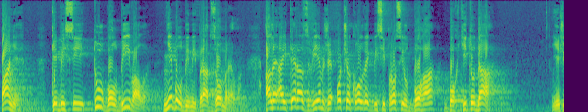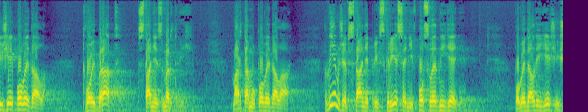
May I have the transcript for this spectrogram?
Pane, Keby si tu bol býval, nebol by mi brat zomrel. Ale aj teraz viem, že o čokoľvek by si prosil Boha, Boh ti to dá. Ježiš jej povedal, tvoj brat vstane z mŕtvych. Marta mu povedala, viem, že vstane pri vzkriesení v posledný deň. Povedal jej Ježiš,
